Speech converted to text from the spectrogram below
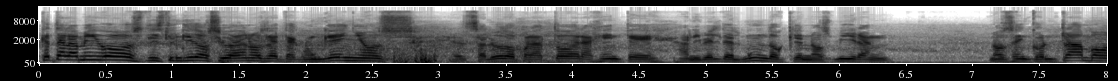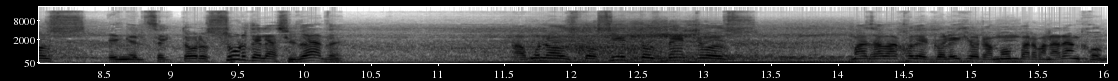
¿Qué tal amigos, distinguidos ciudadanos latacungueños? El saludo para toda la gente a nivel del mundo que nos miran. Nos encontramos en el sector sur de la ciudad, a unos 200 metros más abajo del colegio Ramón Barbanaranjo.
